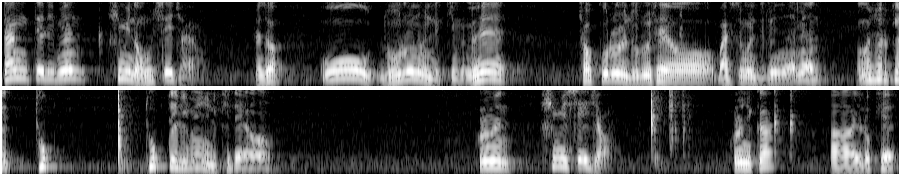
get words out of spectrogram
땅 때리면 힘이 너무 세져요. 그래서 꼭 누르는 느낌. 왜 적구를 누르세요 말씀을 드리냐면 여기서 이렇게 톡톡 때리면 이렇게 돼요. 그러면 힘이 세죠. 그러니까 아 이렇게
